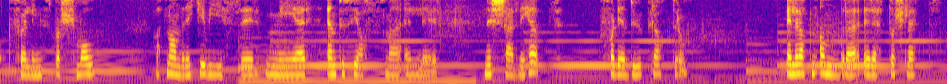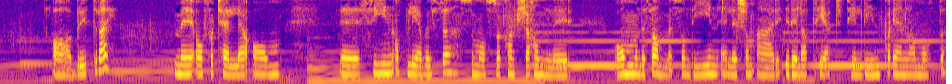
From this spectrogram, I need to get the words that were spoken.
oppfølgingsspørsmål. At den andre ikke viser mer entusiasme eller nysgjerrighet for det du prater om. Eller at den andre rett og slett avbryter deg med å fortelle om eh, sin opplevelse, som også kanskje handler om det samme som din, eller som er relatert til din på en eller annen måte.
